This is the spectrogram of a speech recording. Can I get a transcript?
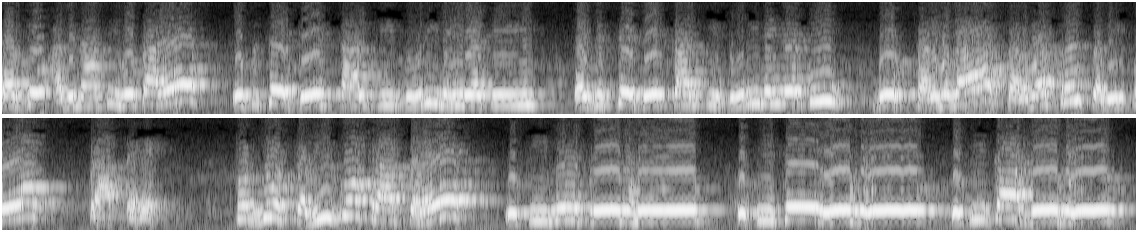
और जो अविनाशी होता है, उससे देश काल की दूरी नहीं रहती। और जिससे देश काल की दूरी नहीं रहती, वो सर्वदा सर्वत्र सभी को प्राप्त है। तो जो सभी को प्राप्त है, उसी में प्रेम हो, उसी से योग हो, उसी का बोध हो,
